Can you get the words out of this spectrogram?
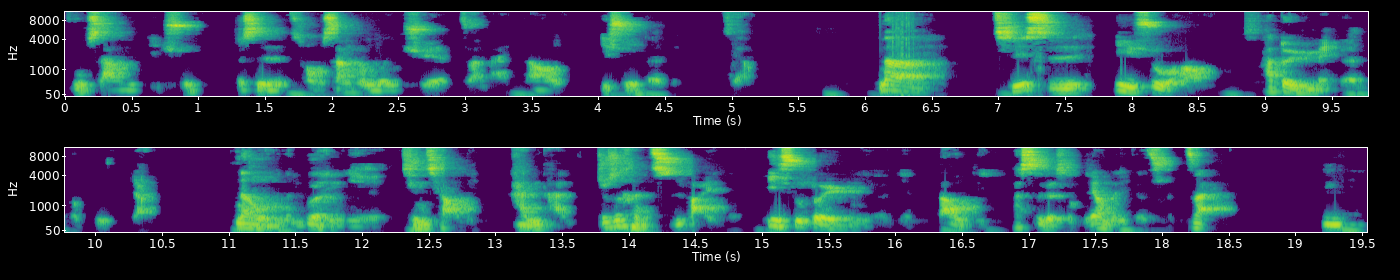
富商艺术，就是从伤痕文学转来到艺术的这样。那其实艺术哈，它对于每个人都不一样。那我们能不能也轻巧谈谈，就是很直白的艺术对于你而言？到底它是个什么样的一个存在？嗯，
